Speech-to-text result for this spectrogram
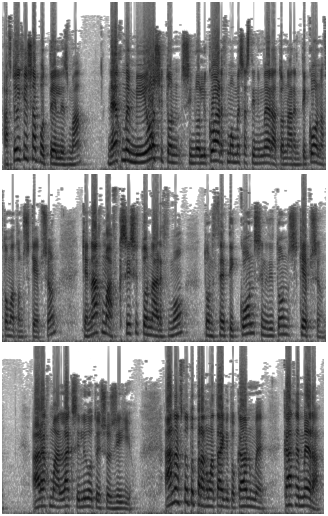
Αυτό έχει ως αποτέλεσμα να έχουμε μειώσει τον συνολικό αριθμό μέσα στην ημέρα των αρνητικών αυτόματων σκέψεων και να έχουμε αυξήσει τον αριθμό των θετικών συνειδητών σκέψεων. Άρα έχουμε αλλάξει λίγο το ισοζύγιο. Αν αυτό το πραγματάκι το κάνουμε κάθε μέρα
